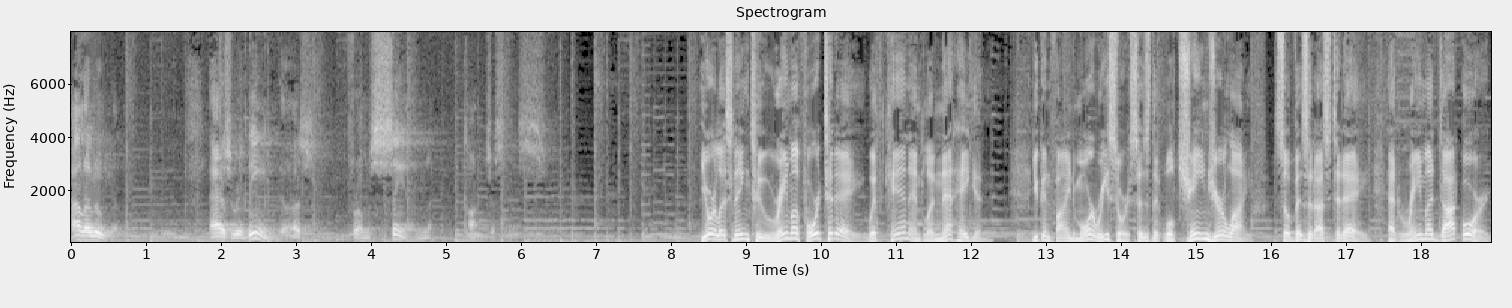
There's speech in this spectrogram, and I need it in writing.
hallelujah, has redeemed us from sin consciousness. You're listening to Rhema for Today with Ken and Lynette Hagin. You can find more resources that will change your life so visit us today at rhema.org.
